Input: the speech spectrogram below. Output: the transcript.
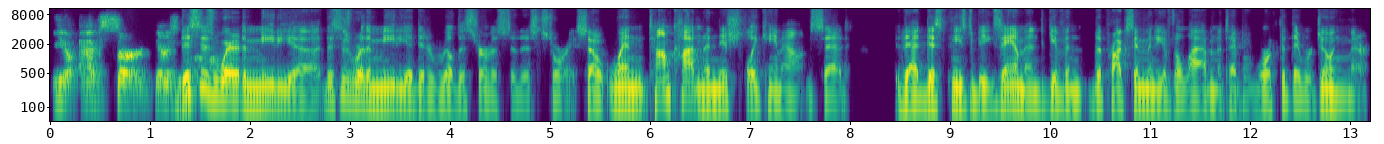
you know absurd. There's this no- is where the media this is where the media did a real disservice to this story. So when Tom Cotton initially came out and said that this needs to be examined given the proximity of the lab and the type of work that they were doing there.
